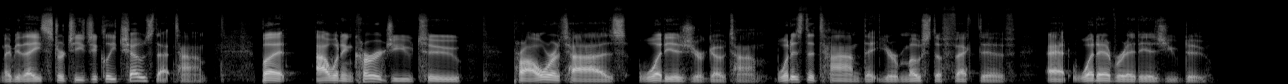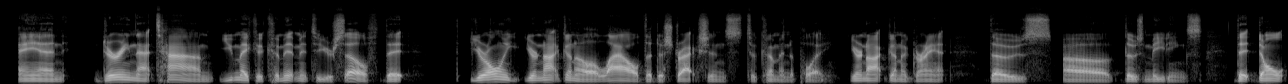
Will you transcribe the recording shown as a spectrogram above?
maybe they strategically chose that time. But I would encourage you to prioritize what is your go time. What is the time that you're most effective at whatever it is you do? And during that time, you make a commitment to yourself that you're only you're not going to allow the distractions to come into play. You're not going to grant those uh, those meetings that don't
